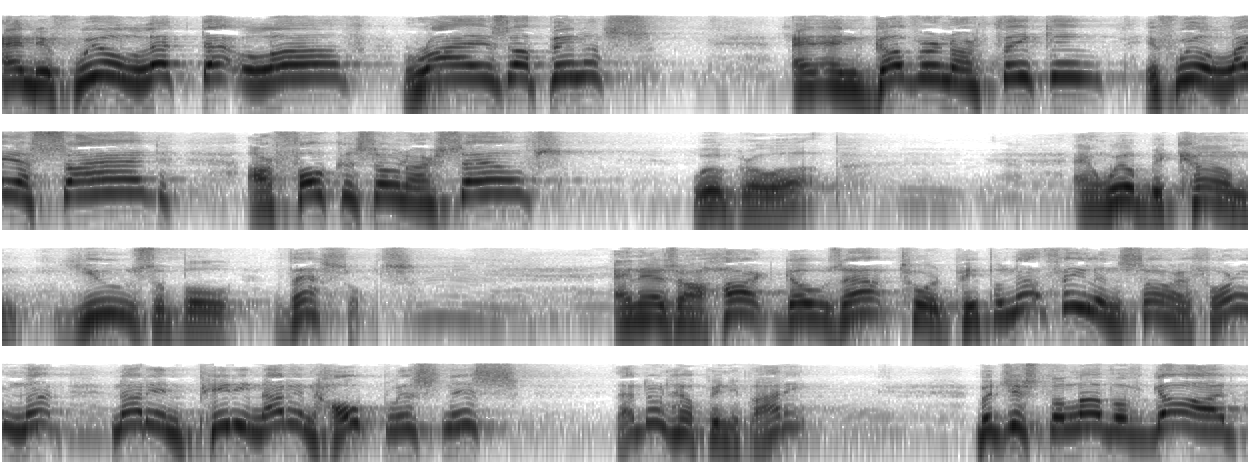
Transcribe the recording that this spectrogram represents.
And if we'll let that love rise up in us and, and govern our thinking, if we'll lay aside our focus on ourselves, we'll grow up and we'll become usable vessels. And as our heart goes out toward people, not feeling sorry for them, not, not in pity, not in hopelessness, that don't help anybody, but just the love of God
